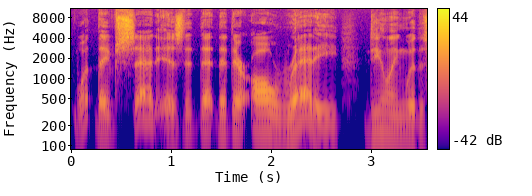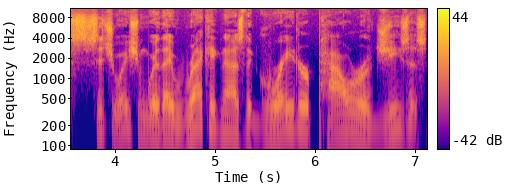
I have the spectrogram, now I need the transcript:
what they've said is that, that, that they're already dealing with a situation where they recognize the greater power of Jesus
